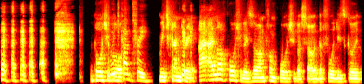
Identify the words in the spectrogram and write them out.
Portugal. Which country? Which country? I, I love Portugal. So I'm from Portugal. So the food is good,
